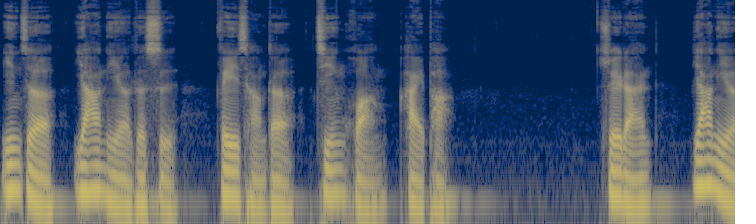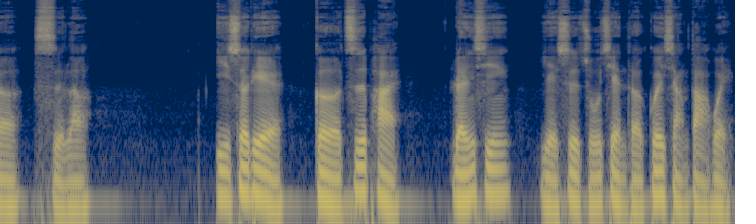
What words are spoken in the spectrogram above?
因着亚尼尔的死，非常的惊惶害怕。虽然亚尼尔死了，以色列各支派人心也是逐渐的归向大卫。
